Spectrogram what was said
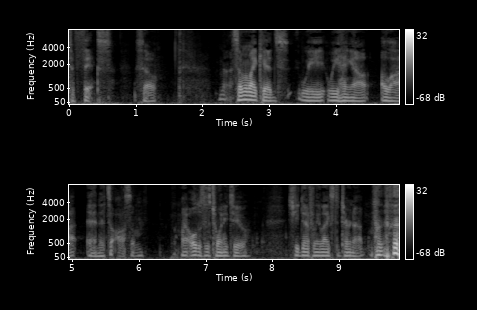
to fix. So some of my kids we we hang out a lot and it's awesome. My oldest is 22. She definitely likes to turn up.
